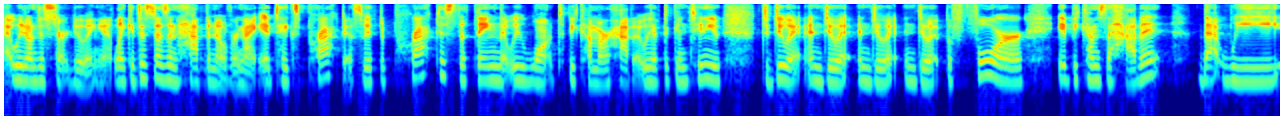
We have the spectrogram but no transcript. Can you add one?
Uh, we don't just start doing it. Like it just doesn't happen overnight. It takes practice. We have to practice the thing that we want to become our habit. We have to continue to do it and do it and do it and do it before it becomes the habit that we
